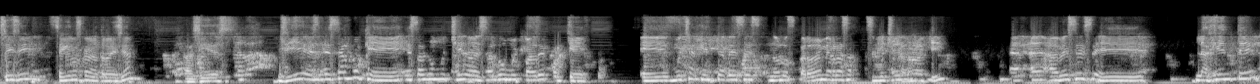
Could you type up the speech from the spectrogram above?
Sí, sí, seguimos con la tradición. Así es. Sí, es, algo que es algo muy chido, es algo muy padre porque eh, mucha gente a veces, no los perdónenme raza, hace mucho aquí. A, veces eh, la gente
